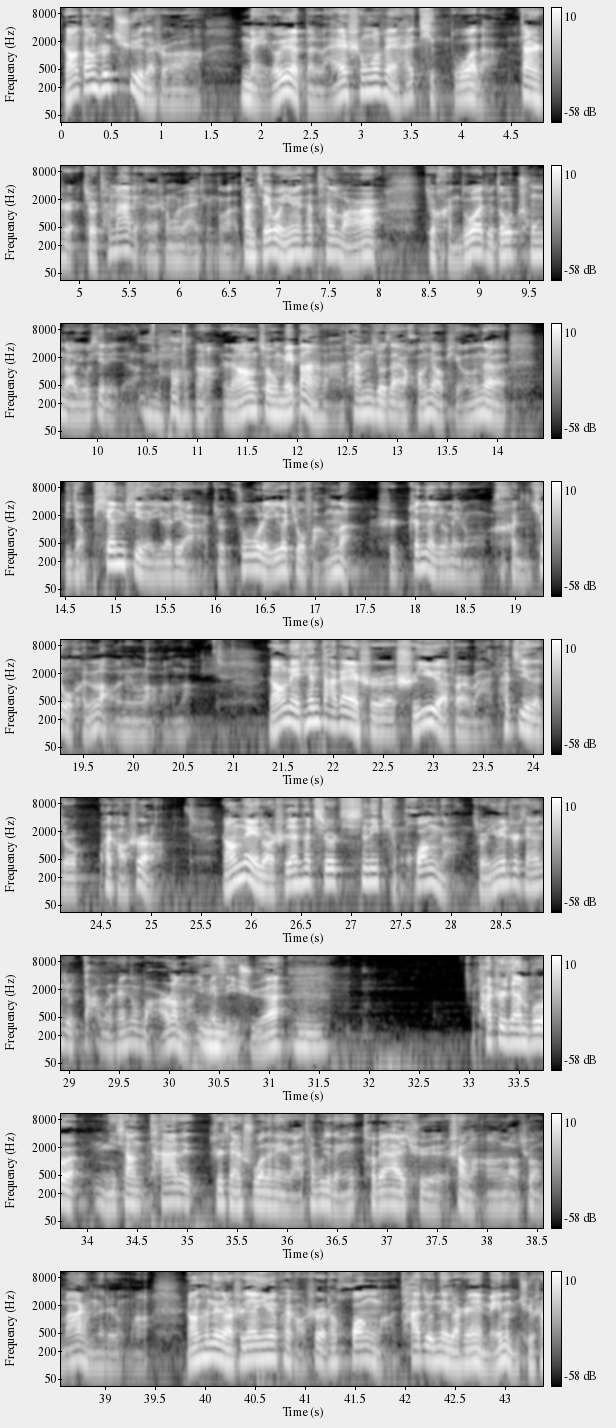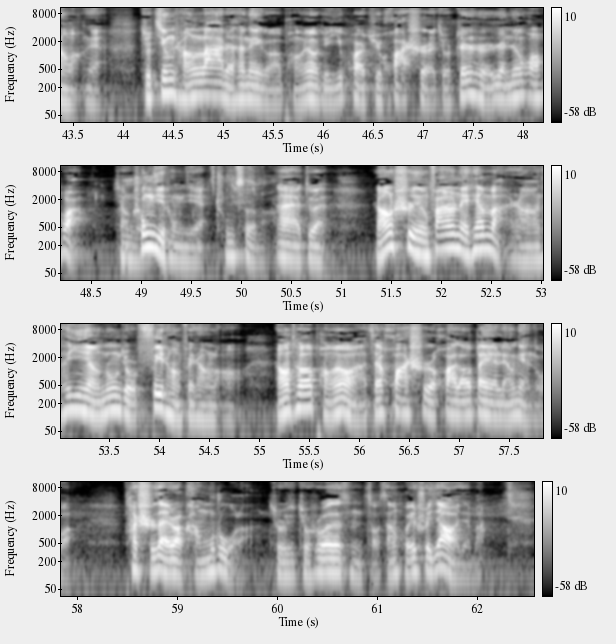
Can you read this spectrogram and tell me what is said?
然后当时去的时候啊，每个月本来生活费还挺多的，但是就是他妈给他的生活费还挺多的，但结果因为他贪玩儿，就很多就都冲到游戏里去了、啊。然后最后没办法，他们就在黄角坪的比较偏僻的一个地儿，就租了一个旧房子，是真的就是那种很旧很老的那种老房子。然后那天大概是十一月份吧，他记得就是快考试了。然后那段时间他其实心里挺慌的，就是因为之前就大部分时间都玩了嘛，也没自己学。嗯。他之前不是你像他这之前说的那个，他不就等于特别爱去上网，老去网吧什么的这种吗？然后他那段时间因为快考试，他慌嘛，他就那段时间也没怎么去上网去，就经常拉着他那个朋友就一块儿去画室，就真是认真画画，想冲击冲击，冲刺了。哎，对。然后事情发生那天晚上，他印象中就是非常非常冷。然后他和朋友啊在画室画到半夜两点多，他实在有点扛不住了，就是就说走，咱回去睡觉去吧。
